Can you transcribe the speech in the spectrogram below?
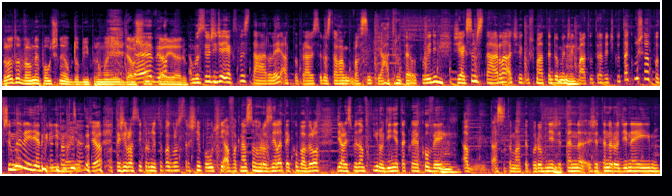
bylo to velmi poučné období pro moji další ne, bylo. kariéru. A musím říct, že jak jsme stárli, a to právě se dostávám vlastně k jádru té odpovědi, že jak jsem stárla a člověk už má ten domeček, má tu travičku, tak už ale potřebuje vědět, kdy jí hnojit, že jo? Takže vlastně pro mě to pak bylo strašně poučné a fakt nás to hrozně let jako bavilo. Dělali jsme tam v té rodině takhle jako vy a asi to máte podobně, že ten, že ten rodinný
